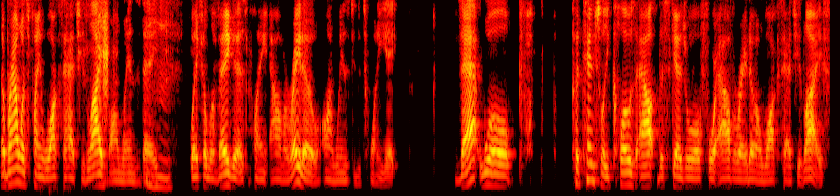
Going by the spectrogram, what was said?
No, Brownwood's playing Waxahachie Life on Wednesday. Mhm. Waco La Vega is playing Alvarado on Wednesday the 28th. That will p- potentially close out the schedule for Alvarado and Waxahachie Life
